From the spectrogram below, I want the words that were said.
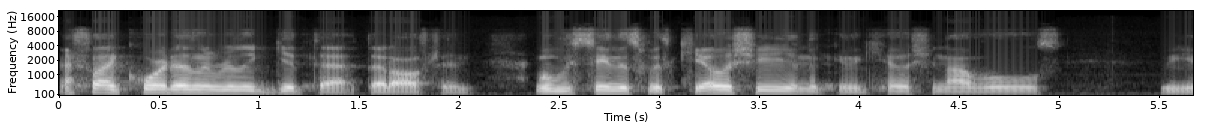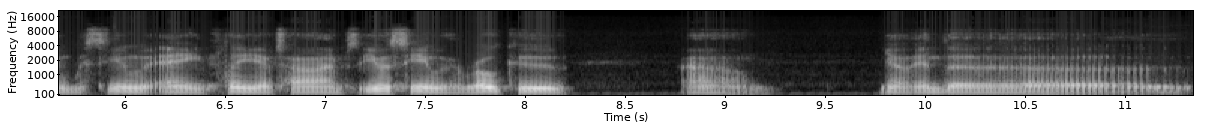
I feel like Korra doesn't really get that that often. I mean, we've seen this with Kyoshi in the, the Kyoshi novels. We we've seen with Aang plenty of times, even seeing with Roku, um, you know, in the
